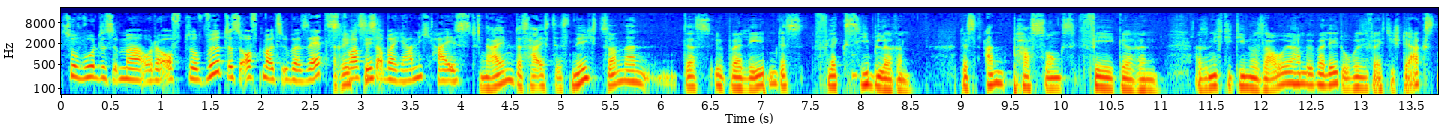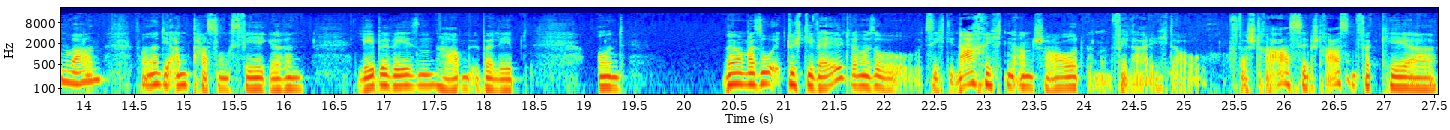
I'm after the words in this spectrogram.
So wurde es immer oder oft, so wird es oftmals übersetzt, Richtig. was es aber ja nicht heißt. Nein, das heißt es nicht, sondern das Überleben des Flexibleren, des Anpassungsfähigeren. Also nicht die Dinosaurier haben überlebt, obwohl sie vielleicht die stärksten waren, sondern die anpassungsfähigeren Lebewesen haben überlebt. Und wenn man mal so durch die Welt, wenn man so sich die Nachrichten anschaut, wenn man vielleicht auch auf der Straße, im Straßenverkehr,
